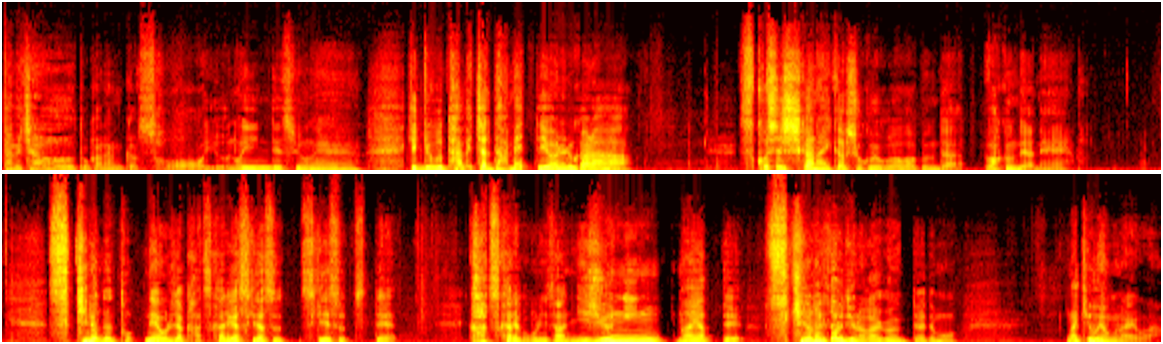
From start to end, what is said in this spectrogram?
食べちゃうとかなんかそういうのいいんですよね。結局食べちゃダメって言われるから、少ししかないから食欲が湧くんだ、湧くんだよね。好きなんだと、ね、俺じゃあカツカレーが好きです、好きですっつって、カツカレーここにさ、20人がやって、好きなだけ食べてよ、中居君って言われても、あ気分良くないわ。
